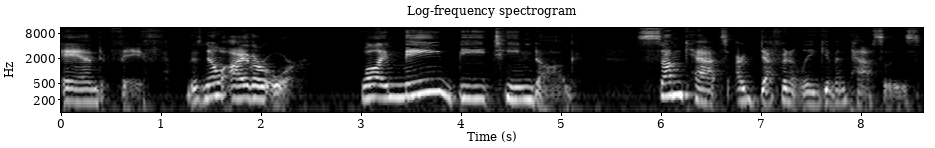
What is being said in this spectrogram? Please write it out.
and faith. There's no either or. While I may be team dog, some cats are definitely given passes,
